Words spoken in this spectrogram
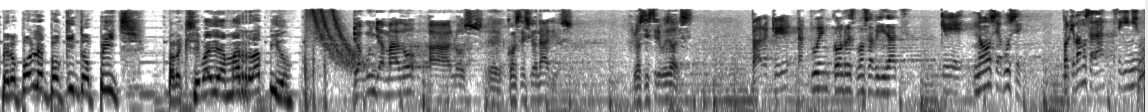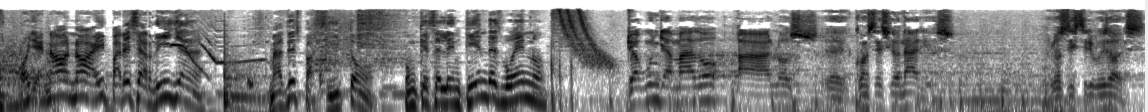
Pero ponle poquito pitch para que se vaya más rápido. Yo hago un llamado a los eh, concesionarios, los distribuidores, para que actúen con responsabilidad, que no se abuse, porque vamos a Oye, no, no, ahí parece ardilla. Más despacito, aunque se le entienda es bueno. Yo hago un llamado a los eh, concesionarios, los distribuidores,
